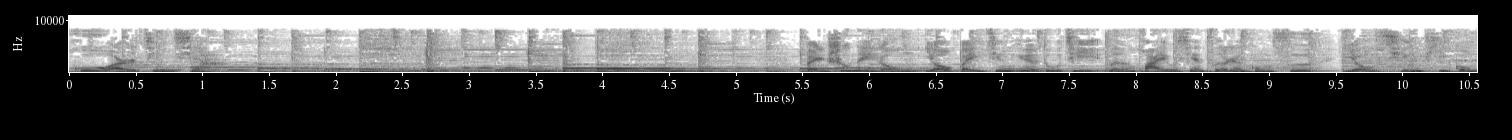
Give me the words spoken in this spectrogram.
忽而今夏》，本书内容由北京阅读记文化有限责任公司友情提供。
